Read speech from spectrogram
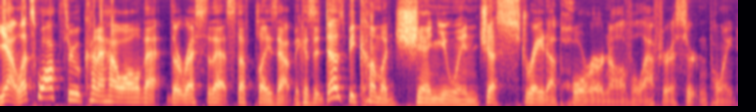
Yeah, let's walk through kind of how all that the rest of that stuff plays out because it does become a genuine, just straight up horror novel after a certain point.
